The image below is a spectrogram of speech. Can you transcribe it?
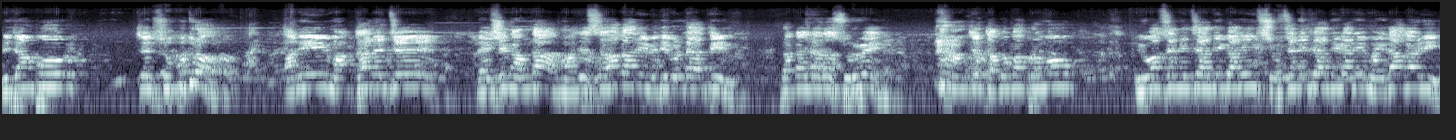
निजामपूरचे सुपुत्र आणि मागठाण्याचे रेशिंग आमदार माझे सहकारी विधिमंडळातील प्रकाशदादा सुर्वे आमचे तालुका प्रमुख युवा सेनेचे अधिकारी शिवसेनेचे अधिकारी महिला आघाडी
